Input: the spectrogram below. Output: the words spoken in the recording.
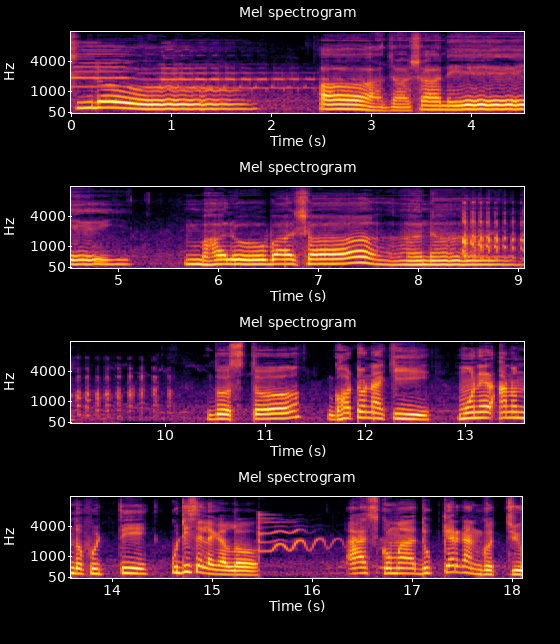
ছিল। আজ আশা নেই, ভালোবাসা দোস্ত, ঘটনা কি? মনের আনন্দ ফুর্তি কুটি চলে গেল। আজ কুমা দুঃখের গান করছু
